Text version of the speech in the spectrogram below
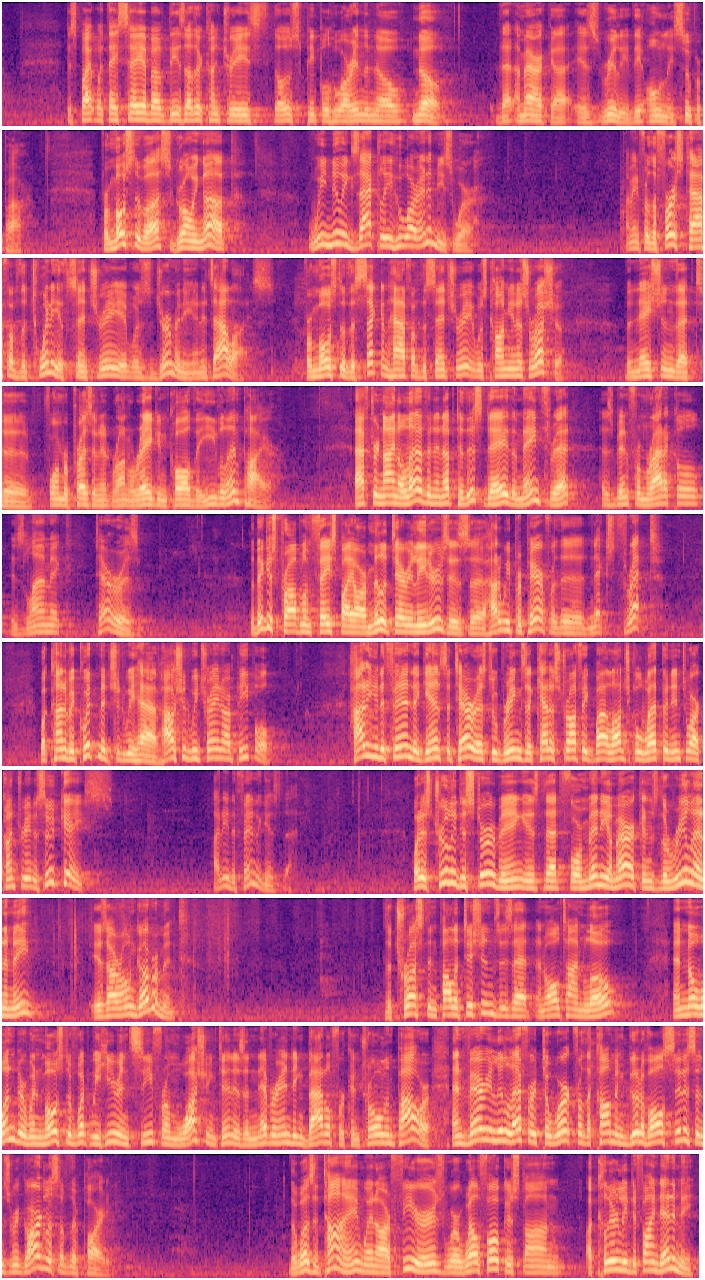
Despite what they say about these other countries, those people who are in the know know that America is really the only superpower. For most of us growing up, we knew exactly who our enemies were. I mean, for the first half of the 20th century, it was Germany and its allies. For most of the second half of the century, it was communist Russia, the nation that uh, former President Ronald Reagan called the evil empire. After 9-11 and up to this day, the main threat has been from radical Islamic terrorism. The biggest problem faced by our military leaders is uh, how do we prepare for the next threat? What kind of equipment should we have? How should we train our people? How do you defend against a terrorist who brings a catastrophic biological weapon into our country in a suitcase? How do you defend against that? What is truly disturbing is that for many Americans, the real enemy is our own government. The trust in politicians is at an all-time low. And no wonder when most of what we hear and see from Washington is a never-ending battle for control and power and very little effort to work for the common good of all citizens regardless of their party. There was a time when our fears were well focused on a clearly defined enemy,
